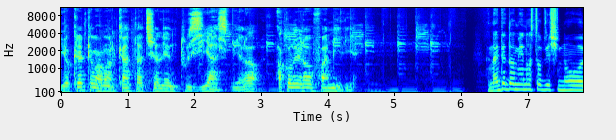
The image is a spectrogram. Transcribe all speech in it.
eu cred că m-a marcat acel entuziasm. Era, acolo era o familie. Înainte de 1989,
